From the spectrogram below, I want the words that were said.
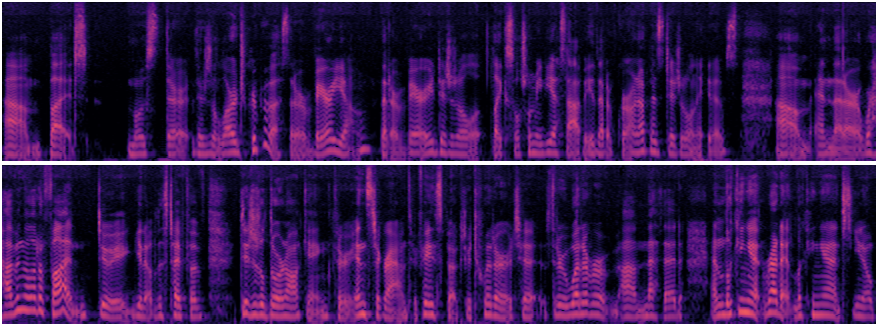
um, but most there there's a large group of us that are very young that are very digital like social media savvy that have grown up as digital natives um, and that are we're having a lot of fun doing you know this type of digital door knocking through instagram through facebook through twitter to through whatever um, method and looking at reddit looking at you know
